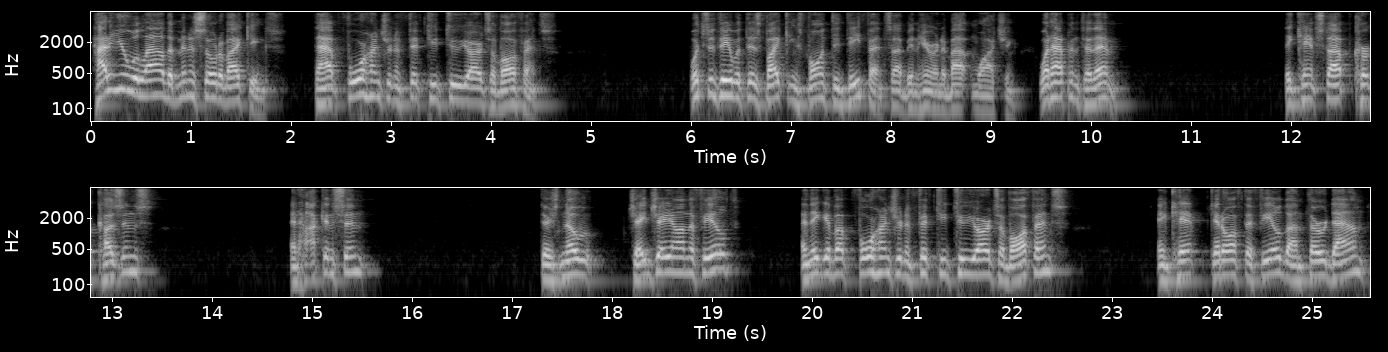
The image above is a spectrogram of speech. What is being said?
How do you allow the Minnesota Vikings to have 452 yards of offense? What's the deal with this Vikings vaunted defense I've been hearing about and watching? What happened to them? They can't stop Kirk Cousins and Hockenson. There's no JJ on the field, and they give up 452 yards of offense and can't get off the field on third down.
